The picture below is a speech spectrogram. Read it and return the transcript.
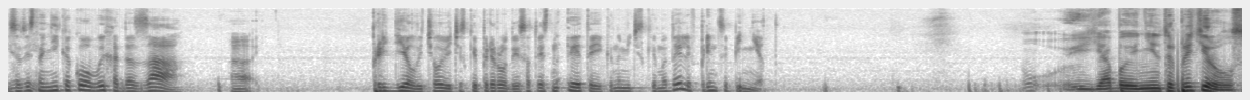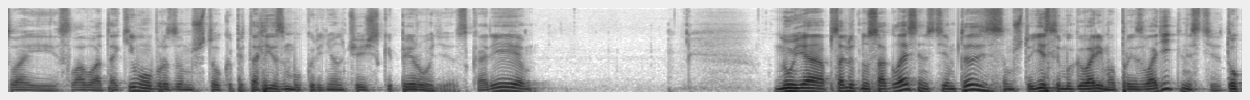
И, соответственно, никакого выхода за а, пределы человеческой природы и, соответственно, этой экономической модели в принципе нет. Ну, я бы не интерпретировал свои слова таким образом, что капитализм укоренен в человеческой природе. Скорее, ну, я абсолютно согласен с тем тезисом, что если мы говорим о производительности то,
